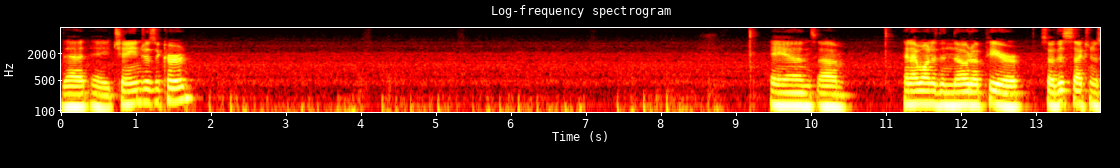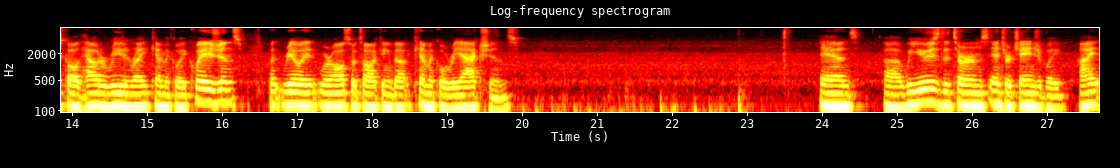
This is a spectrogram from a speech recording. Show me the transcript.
that a change has occurred and um, and I wanted to note up here so this section is called how to read and write chemical equations but really we're also talking about chemical reactions and uh, we use the terms interchangeably I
